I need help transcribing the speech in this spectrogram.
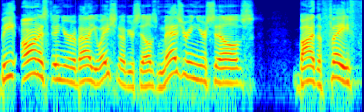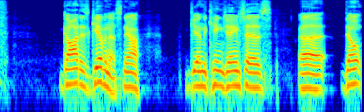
Be honest in your evaluation of yourselves, measuring yourselves by the faith God has given us. Now, again, the King James says, uh, don't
